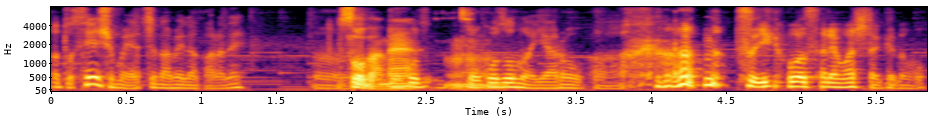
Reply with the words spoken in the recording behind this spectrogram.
あと選手もやっちゃダメだからね。んそうだねどこぞの野郎が追放されましたけども。ね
